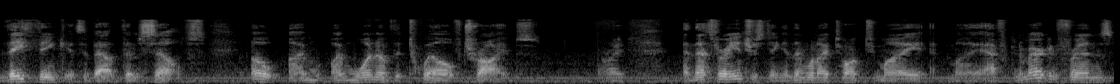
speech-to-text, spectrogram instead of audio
they think it's about themselves. Oh, I'm, I'm one of the 12 tribes. All right? And that's very interesting. And then when I talk to my, my African American friends,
